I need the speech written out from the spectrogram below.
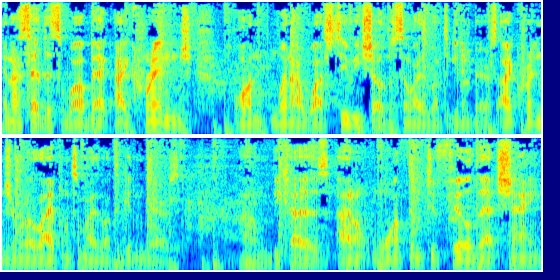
and I said this a while back, I cringe on when I watch TV shows when somebody's about to get embarrassed. I cringe in real life when somebody's about to get embarrassed um, because I don't want them to feel that shame.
